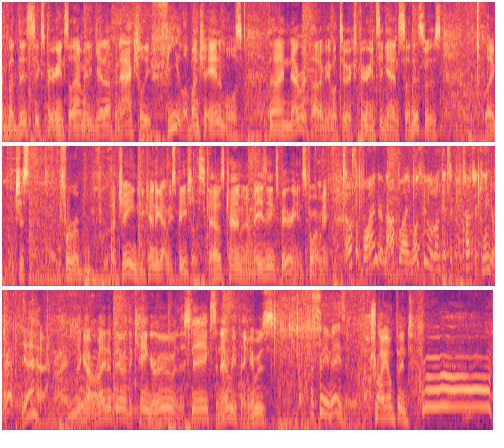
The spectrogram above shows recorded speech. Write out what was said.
But this experience allowed me to get up and actually feel a bunch of animals that I never thought I'd be able to experience again. So this was like just for a change, you kind of got me speechless. That was kind of an amazing experience for me. Also, blind or not blind, most people don't get to touch a kangaroo. Yeah, right? I got right up there with the kangaroo and the snakes and everything. It was that's pretty amazing. Triumphant.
